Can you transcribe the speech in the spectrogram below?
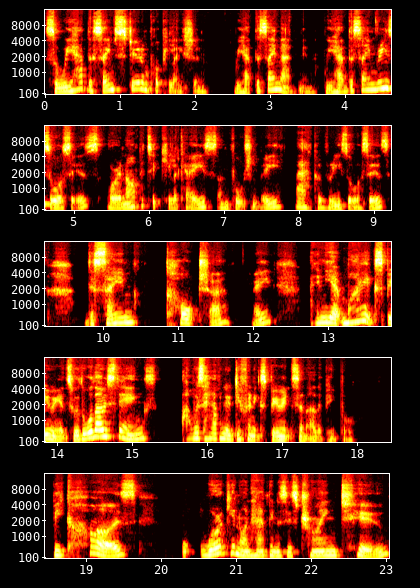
So we had the same student population, we had the same admin, we had the same resources, or in our particular case, unfortunately, lack of resources, the same culture, right? And yet, my experience with all those things, I was having a different experience than other people because working on happiness is trying to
